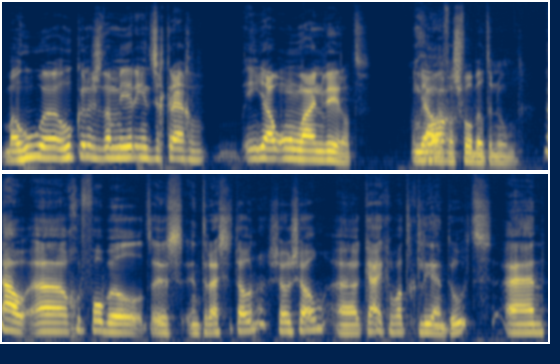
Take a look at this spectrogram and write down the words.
Maar hoe, eh, hoe kunnen ze dan meer inzicht krijgen in jouw online wereld? Om jou even als voorbeeld te noemen. Nou, eh, een goed voorbeeld is interesse tonen, sowieso. Kijken wat de cliënt doet. En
